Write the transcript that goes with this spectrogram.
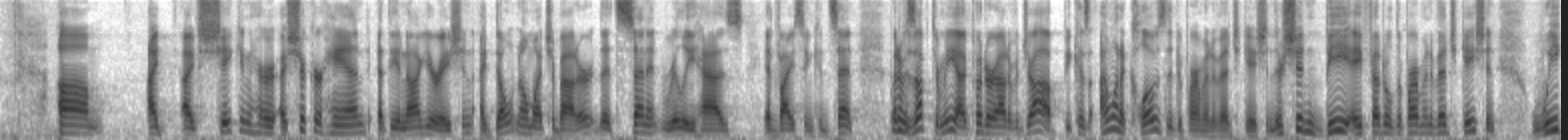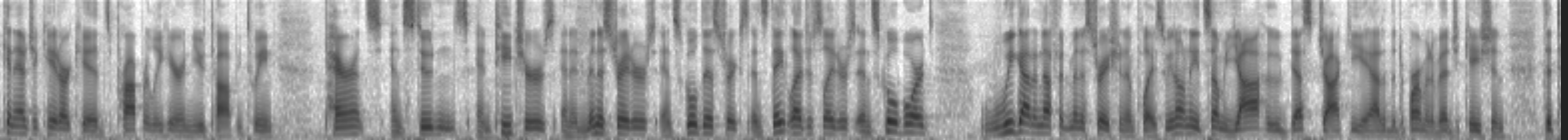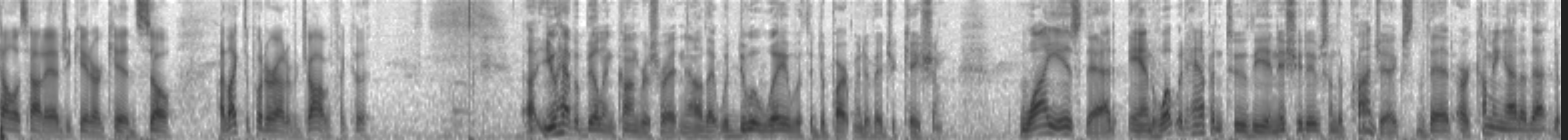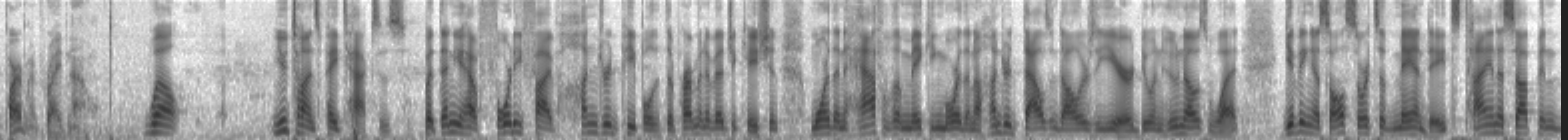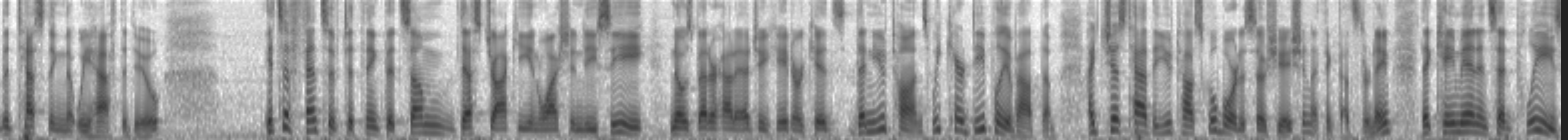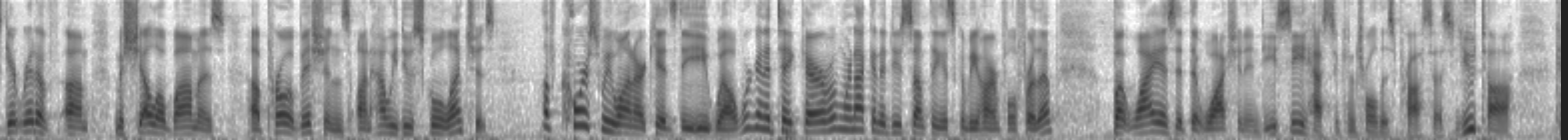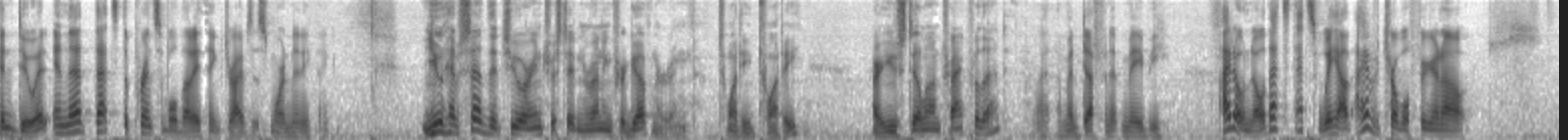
Um, I, have shaken her, I shook her hand at the inauguration. I don't know much about her. The Senate really has advice and consent. But if it's up to me, I'd put her out of a job because I want to close the Department of Education. There shouldn't be a federal Department of Education. We can educate our kids properly here in Utah between parents and students and teachers and administrators and school districts and state legislators and school boards we got enough administration in place. We don't need some Yahoo desk jockey out of the Department of Education to tell us how to educate our kids. So I'd like to put her out of a job if I could. Uh, you have a bill in Congress right now that would do away with the Department of Education. Why is that, and what would happen to the initiatives and the projects that are coming out of that department right now? Well, Utahns pay taxes, but then you have 4,500 people at the Department of Education, more than half of them making more than $100,000 a year, doing who knows what, giving us all sorts of mandates, tying us up in the testing that we have to do. It's offensive to think that some desk jockey in Washington, D.C. knows better how to educate our kids than Utahns. We care deeply about them. I just had the Utah School Board Association, I think that's their name, that came in and said, please get rid of um, Michelle Obama's uh, prohibitions on how we do school lunches. Of course we want our kids to eat well. We're going to take care of them. We're not going to do something that's going to be harmful for them. But why is it that Washington, D.C. has to control this process? Utah can do it. And that, that's the principle that I think drives us more than anything. You have said that you are interested in running for governor in 2020. Are you still on track for that? I'm a definite maybe. I don't know. That's that's way out. I have trouble figuring out,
